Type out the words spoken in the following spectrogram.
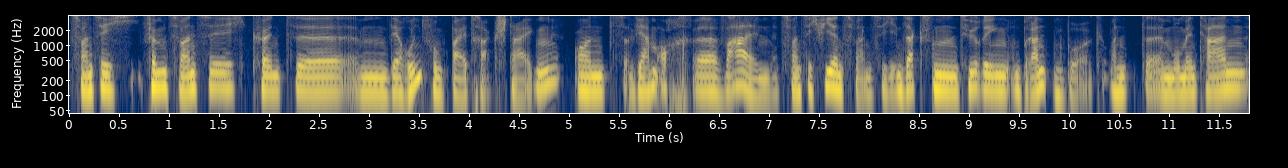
2025 könnte ähm, der Rundfunkbeitrag steigen und wir haben auch äh, Wahlen 2024 in Sachsen, Thüringen und Brandenburg. Und äh, momentan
